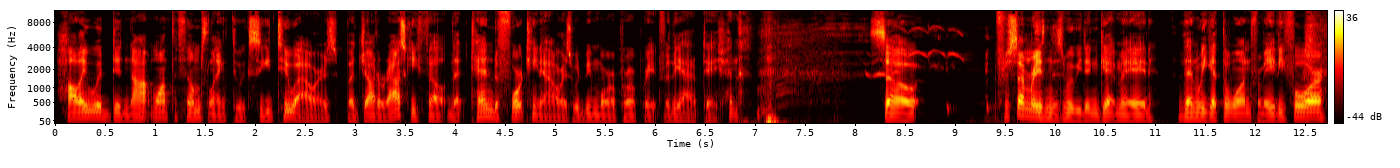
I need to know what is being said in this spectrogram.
Hollywood did not want the film's length to exceed two hours, but Jodorowsky felt that 10 to 14 hours would be more appropriate for the adaptation. so, for some reason, this movie didn't get made. Then we get the one from 84.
